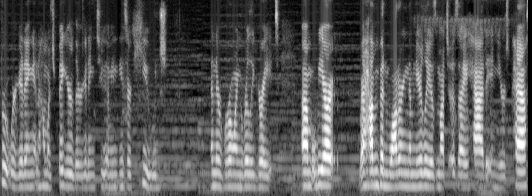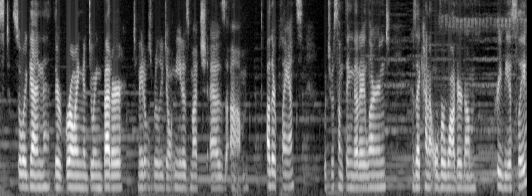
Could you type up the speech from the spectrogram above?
fruit we're getting and how much bigger they're getting too. I mean, these are huge and they're growing really great. Um, we are, I haven't been watering them nearly as much as I had in years past. So again, they're growing and doing better. Tomatoes really don't need as much as um, other plants, which was something that I learned because I kind of overwatered them previously.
